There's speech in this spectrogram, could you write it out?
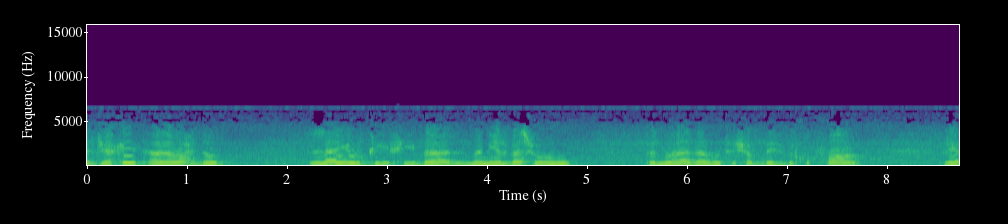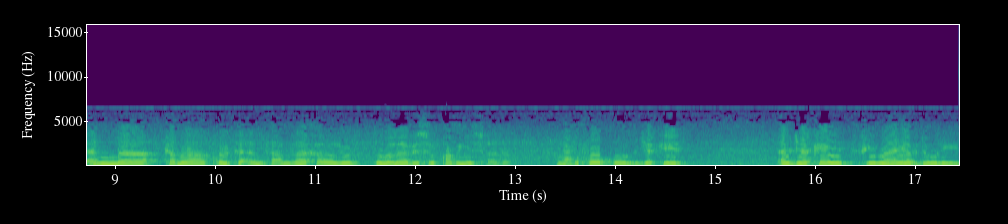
الجاكيت هذا وحده لا يلقي في بال من يلبسه أن هذا متشبه بالكفار. لأن كما قلت أنت عن ذاك الرجل هو لابس القميص هذا نعم. وفوقه الجاكيت الجاكيت فيما يبدو لي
